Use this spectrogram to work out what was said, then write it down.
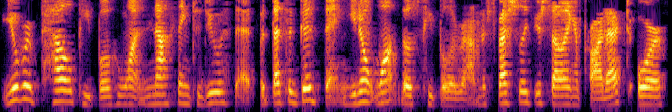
you'll repel people who want nothing to do with it. But that's a good thing. You don't want those people around, especially if you're selling a product or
